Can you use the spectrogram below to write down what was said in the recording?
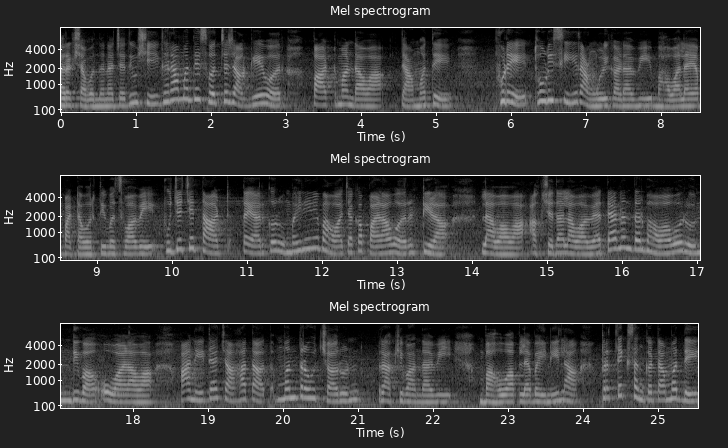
रक्षाबंधनाच्या दिवशी घरामध्ये स्वच्छ जागेवर पाट मांडावा त्यामध्ये पुढे थोडीशी रांगोळी काढावी भावाला या पाटावरती बसवावे पूजेचे ताट तयार करून बहिणीने भावाच्या कपाळावर टिळा लावावा अक्षदा लावाव्या त्यानंतर भावावरून दिवा ओवाळावा आणि त्याच्या हातात मंत्र उच्चारून राखी बांधावी. भाऊ आपल्या बहिणीला प्रत्येक संकटामध्ये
